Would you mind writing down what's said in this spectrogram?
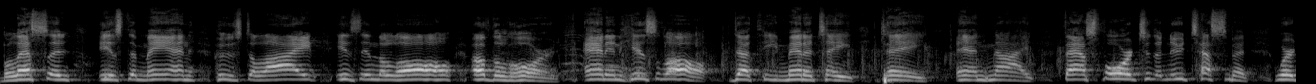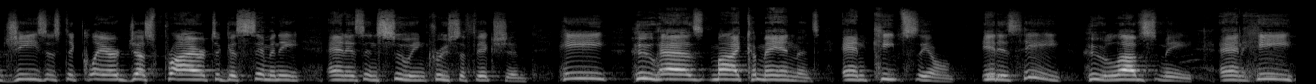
Blessed is the man whose delight is in the law of the Lord, and in his law doth he meditate day and night. Fast forward to the New Testament where Jesus declared just prior to Gethsemane and his ensuing crucifixion He who has my commandments and keeps them, it is he who loves me, and he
